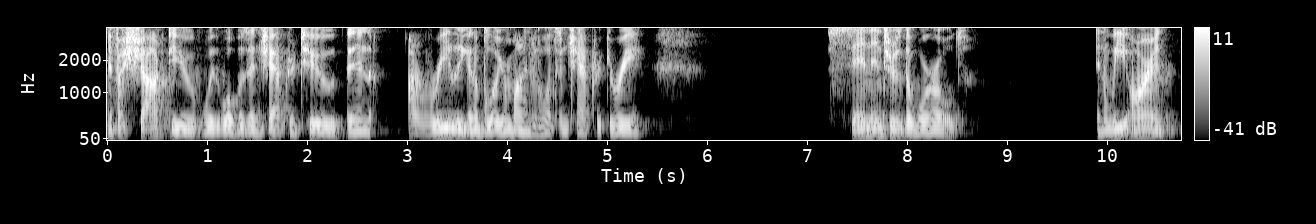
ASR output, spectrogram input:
If I shocked you with what was in chapter 2, then I'm really going to blow your mind with what's in chapter 3. Sin enters the world, and we aren't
